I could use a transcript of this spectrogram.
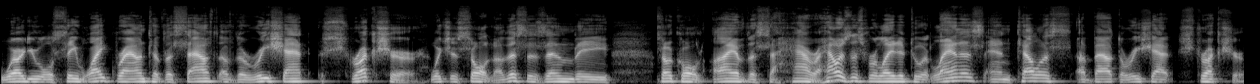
where you will see white ground to the south of the Richat structure, which is salt. Now, this is in the so called Eye of the Sahara. How is this related to Atlantis? And tell us about the Richat structure.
